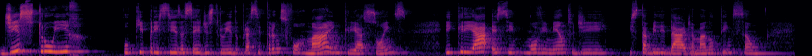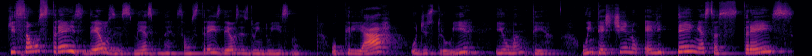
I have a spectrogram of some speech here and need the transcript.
destruir o que precisa ser destruído para se transformar em criações e criar esse movimento de estabilidade, a manutenção, que são os três deuses mesmo, né? São os três deuses do hinduísmo: o criar, o destruir e o manter. O intestino, ele tem essas três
